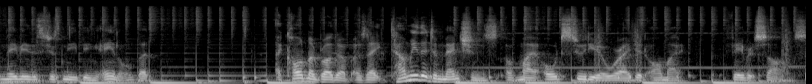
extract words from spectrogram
maybe this is just me being anal, but I called my brother up. I was like, tell me the dimensions of my old studio where I did all my favorite songs.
